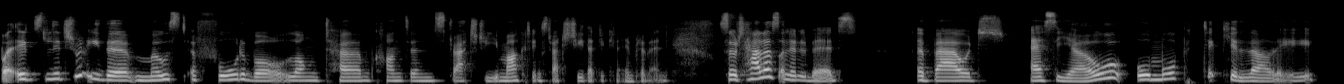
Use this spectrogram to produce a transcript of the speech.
but it's literally the most affordable long term content strategy, marketing strategy that you can implement. So tell us a little bit about SEO, or more particularly,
